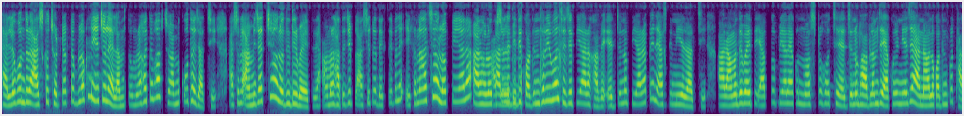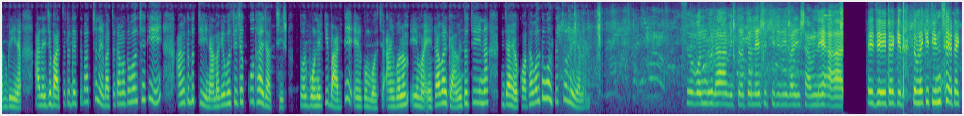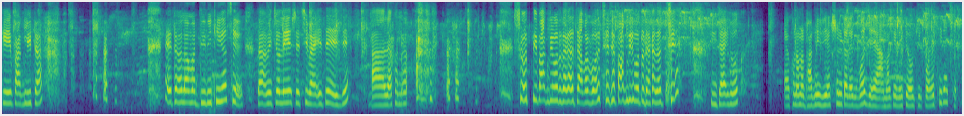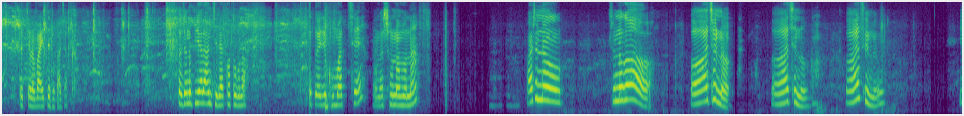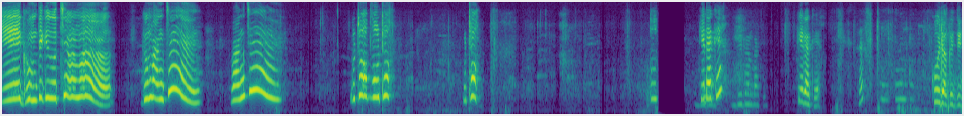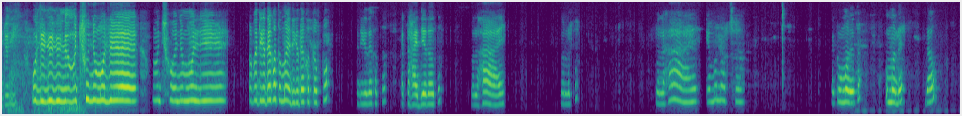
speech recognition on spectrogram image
Hello বন্ধুরা আজকে ছোট্ট একটা ব্লগ নিয়ে চলে এলাম। তোমরা হয়তো ভাবছ আমি কোথায় যাচ্ছি? আসলে আমি যাচ্ছি হলো দিদির বাড়িতে। আমার হাতে যে প্লাস্টিকটা দেখতে পেলে এখানে আছে হলো পেয়ারা আর হলো আসলে দিদি কদিন ধরেই বলছে যে পেয়ারা খাবে। এর জন্য পেয়ারা পেরে আজকে নিয়ে যাচ্ছি। আর আমাদের বাড়িতে এত পেয়ারা এখন নষ্ট হচ্ছে এর জন্য ভাবলাম যে এখনই নিয়ে যায় আর না হলে কদিন পর থাকবেই না। আর এই যে বাচ্চাটা দেখতে পাচ্ছ না এই বাচ্চাটা আমাকে বলছে কি আমি কিন্তু চিনি না আমাকে বলছে যে কোথায় যাচ্ছিস? তোর বোনের কি বার্থডে? এরকম বলছে। আমি বললাম, এ মা, এটা আবার কি? আমি তো চিনি না। যাই হোক, কথা বলতে বলতে চলে গেলাম বন্ধুরা, আমি তো চলে এসেছি দিদি বাড়ির সামনে। আর এই যে এটা কি, তোমরা কি চিনছো এটা কি এই পাগলিটা? এটা হলো আমার দিদি, ঠিক আছে? তা আমি চলে এসেছি বাড়িতে, এই যে। আর এখন সত্যি পাগলির মতো দেখা যাচ্ছে, আবার বলছে যে পাগলির মতো দেখা যাচ্ছে। যাই হোক। এখন আমার ভাগ্নির রিয়াকশনটা দেখব যে আমাকে দেখে ও কী করে, ঠিক আছে? তো চলো বাড়িতে ঢোকা যাক। তো জন্য পিয়ার আনছি, দেখ কতগুলো। তো এই যে ঘুমাচ্ছে, আমার সোনা মোনা আর শুনো শুনো গো। ও শুনো ও শুনো ও এ, ঘুম থেকে উঠছে আমার মা। ঘুম ভাঙছে ভাঙছে। উঠো অপু উঠো। উঠো। কে ডাকে? কে ডাকে? হ্যাঁ? কই ডাকে দিদুন ও দিদি দিদি আমার ছুনে মলে, আমার ছুনে মলে। অল্প এদিকে দেখো তো মা, এদিকে দেখো তো অপ্পু এদিকে দেখো তো, একটা হাই দিয়ে দাও তো। বলো, হাই। বলো তো। বলো, হাই, কেমন আছো? একটু দে তো। উমা দে দাও।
